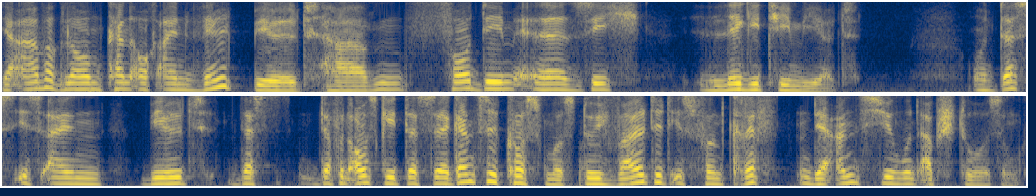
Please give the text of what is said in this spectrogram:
Der Aberglauben kann auch ein Weltbild haben, vor dem er sich legitimiert. Und das ist ein Bild, das davon ausgeht, dass der ganze Kosmos durchwaltet ist von Kräften der Anziehung und Abstoßung.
